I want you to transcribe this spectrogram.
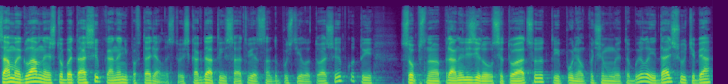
Самое главное, чтобы эта ошибка, она не повторялась. То есть, когда ты, соответственно, допустил эту ошибку, ты, собственно, проанализировал ситуацию, ты понял, почему это было, и дальше у тебя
